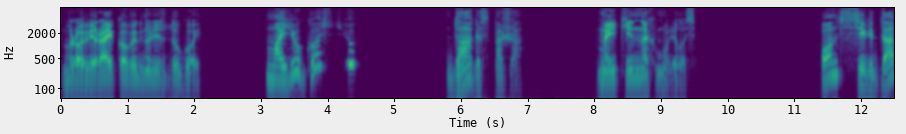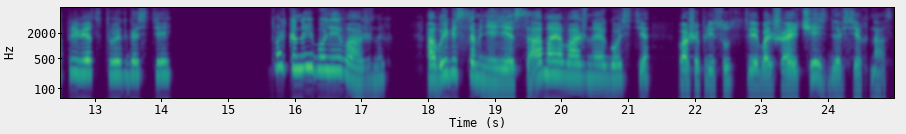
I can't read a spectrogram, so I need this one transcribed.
Брови Райко выгнулись дугой. — Мою гостью? — Да, госпожа. Майкин нахмурилась. — Он всегда приветствует гостей. — Только наиболее важных. А вы, без сомнения, самая важная гостья. Ваше присутствие — большая честь для всех нас.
